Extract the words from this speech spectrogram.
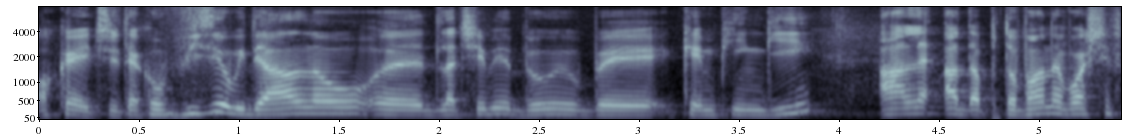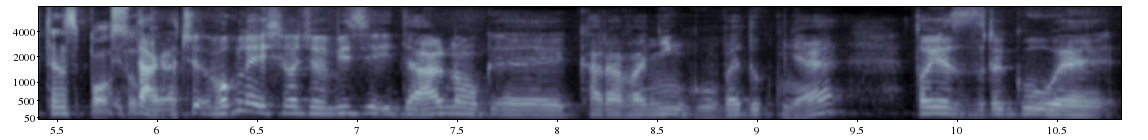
Okej, czyli taką wizją idealną y, dla ciebie byłyby kempingi, ale adaptowane właśnie w ten sposób. Tak, znaczy w ogóle jeśli chodzi o wizję idealną e, karawaningu, według mnie, to jest z reguły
